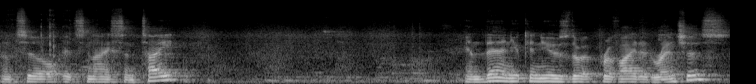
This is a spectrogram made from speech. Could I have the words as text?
until it's nice and tight. And then you can use the provided wrenches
